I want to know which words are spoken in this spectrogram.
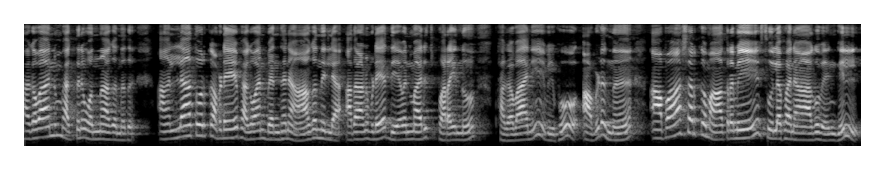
ഭഗവാനും ഭക്തനും ഒന്നാകുന്നത്. അല്ലാത്തവർക്ക് അവിടെ ഭഗവാൻ ബന്ധനാകുന്നില്ല. അതാണ് ഇവിടെ ദേവന്മാർ പറയുന്നു. ഭഗവാനെ വിഭു അവിടുന്ന് അപാശർക്ക് മാത്രമേ സുലഭനാകുവെങ്കിൽ.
